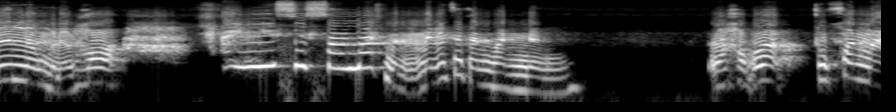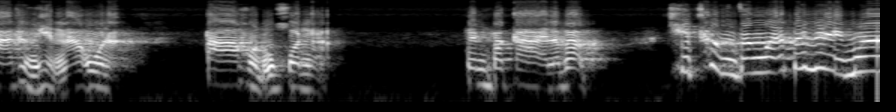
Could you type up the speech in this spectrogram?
ลื่นลงเหมือนเพราะว่า I miss you so much เหมือนไม่ได้เจอกันวันหนึ่ง แล้วเขาก็แบบทุกคนมาถึงเห็นหน้าอุ่นอะตาของทุกคนอะเป็นประกายแล้วแบบคิดถึงจังเลยไปไหนมา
